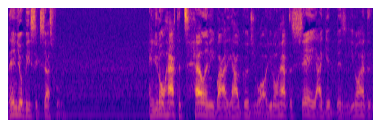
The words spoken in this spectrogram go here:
then you'll be successful. And you don't have to tell anybody how good you are. You don't have to say, I get busy. You don't have to,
